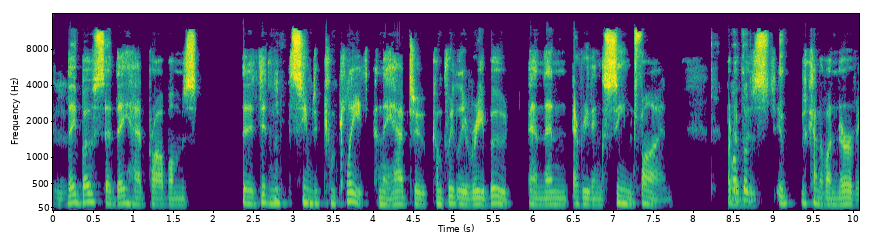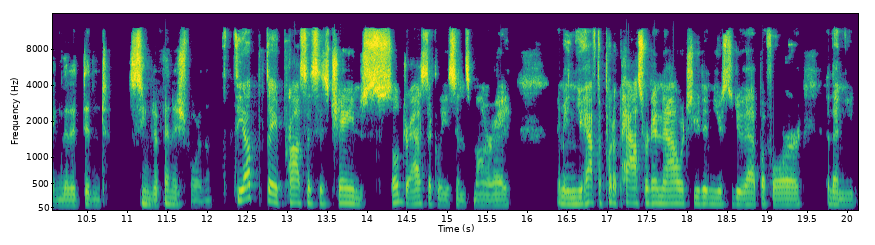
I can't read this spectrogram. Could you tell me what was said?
mm-hmm. they both said they had problems that it didn't seem to complete, and they had to completely reboot and then everything seemed fine. But well, it was it was kind of unnerving that it didn't seem to finish for them. The update process has changed so drastically since Monterey. I mean, you have to put a password in now, which you didn't used to do that before. And then you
